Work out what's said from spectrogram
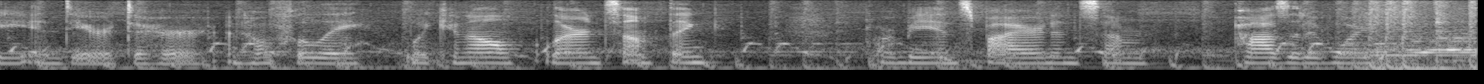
be endeared to her and hopefully we can all learn something or be inspired in some positive way.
